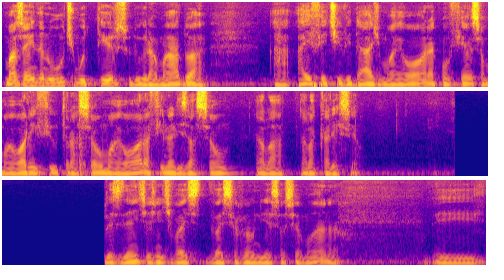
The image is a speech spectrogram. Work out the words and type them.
mas ainda no último terço do gramado a a, a, efetividade maior, a confiança maior, a infiltração maior, a finalização ela, ela careceu. Presidente, a gente vai, vai se reunir essa semana e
